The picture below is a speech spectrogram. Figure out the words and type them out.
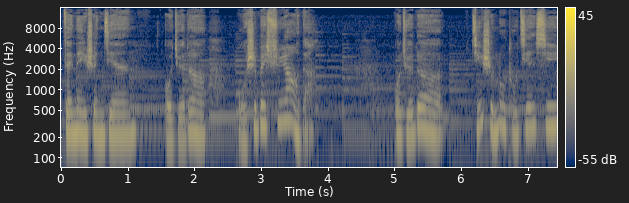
在那一瞬间，我觉得我是被需要的。我觉得，即使路途艰辛。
